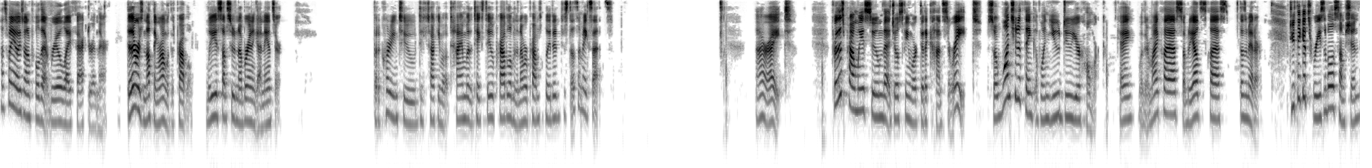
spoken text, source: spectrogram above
That's why you always want to pull that real life factor in there. There was nothing wrong with this problem. We substitute a number in and got an answer. But according to talking about time what it takes to do a problem and the number of problems completed, just doesn't make sense. All right. For this problem, we assume that Josephine worked at a constant rate. So I want you to think of when you do your homework, okay? Whether in my class, somebody else's class, doesn't matter. Do you think it's reasonable assumption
